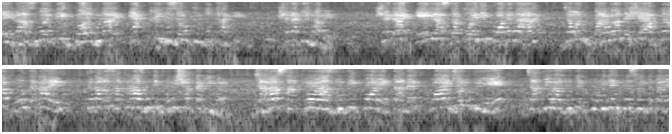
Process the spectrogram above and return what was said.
এই রাজনৈতিক দলগুলোর অ্যাক্টিভিজম কিন্তু থাকে। সেটা কীভাবে? সেটা এই রাস্তা তৈরি করে না। যেমন বাংলাদেশে আপনারা বলতে পারেন যে তারা ছাত্র রাজনীতির ভবিষ্যৎটা কি হয়? যারা ছাত্র রাজনীতি করে, তাদের কয়জন দিয়ে জাতীয় রাজনীতির প্রমিনেন্ট ফেস হইতে পারে?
